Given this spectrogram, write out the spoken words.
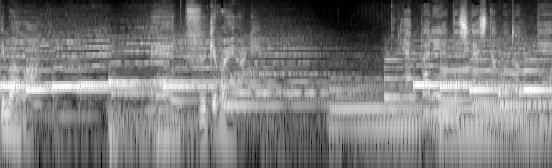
今が永遠に続けばいいのに。やっぱり私がしたことって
